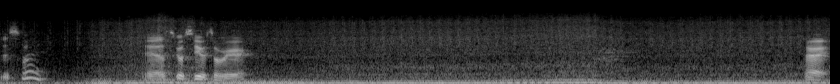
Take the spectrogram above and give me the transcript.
this way. Yeah, let's go see what's over here. Alright.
